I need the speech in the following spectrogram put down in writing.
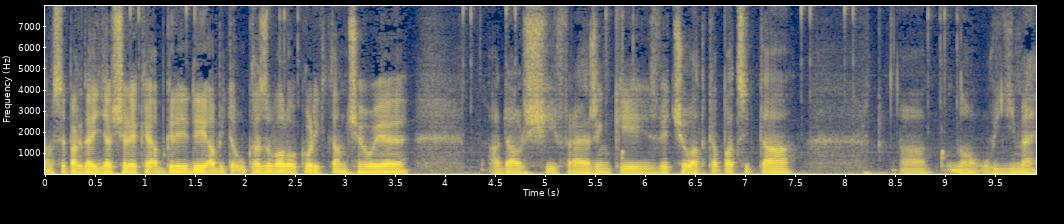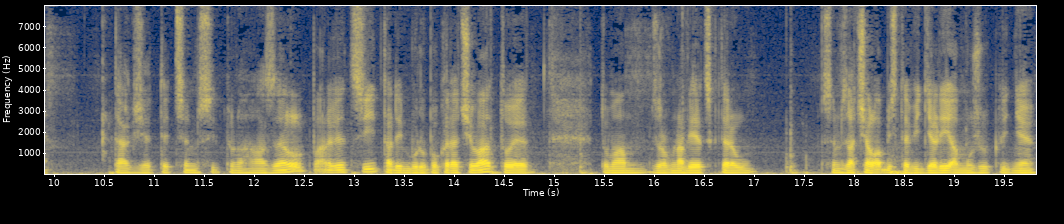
Tam se pak dají dělat všelijaké upgradey, aby to ukazovalo, kolik tam čeho je a další frajeřinky, zvětšovat kapacita. A no, uvidíme. Takže teď jsem si tu naházel pár věcí, tady budu pokračovat, to je, to mám zrovna věc, kterou jsem začal, abyste viděli a můžu klidně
